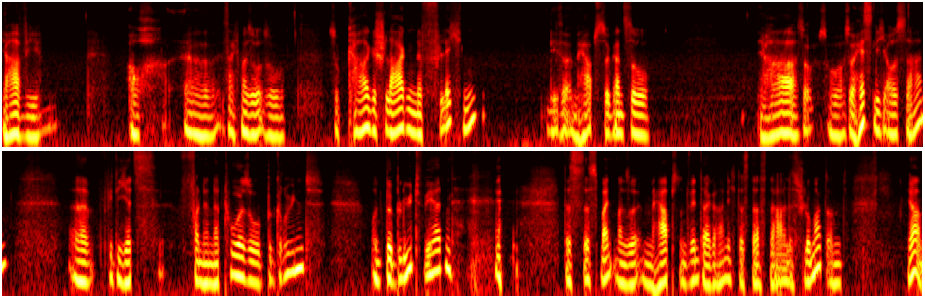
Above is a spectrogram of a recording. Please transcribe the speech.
ja, wie auch, äh, sag ich mal, so, so, so kahl geschlagene Flächen, die so im Herbst so ganz so, ja, so, so, so hässlich aussahen, äh, wie die jetzt von der Natur so begrünt und beblüht werden. das, das meint man so im Herbst und Winter gar nicht, dass das da alles schlummert. Und ja,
